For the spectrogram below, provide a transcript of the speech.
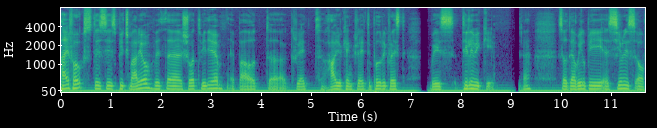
Hi folks, this is Pietsch Mario with a short video about uh, create how you can create a pull request with TiddlyWiki. Yeah? So there will be a series of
